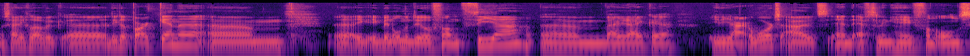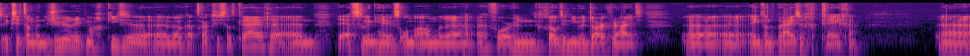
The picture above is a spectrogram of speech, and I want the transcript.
zei hij geloof ik, eh, die dat park kennen. Ehm, eh, ik, ik ben onderdeel van THIA. Ehm, wij reiken ieder jaar awards uit. En de Efteling heeft van ons, ik zit dan in de jury, ik mag kiezen eh, welke attracties dat krijgen. En de Efteling heeft onder andere eh, voor hun grote nieuwe Dark Ride eh, eh, een van de prijzen gekregen. Eh,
